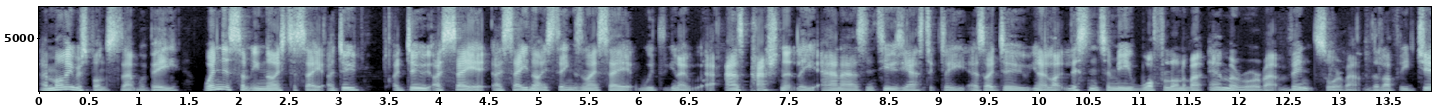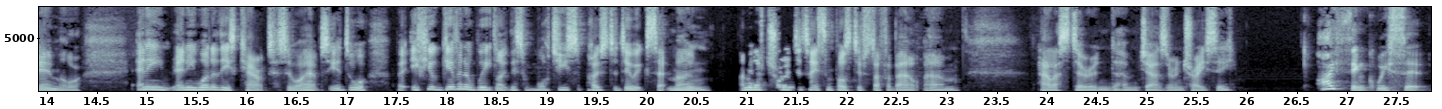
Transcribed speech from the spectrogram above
and my response to that would be when there's something nice to say, I do, I do, I say it, I say nice things, and I say it with you know as passionately and as enthusiastically as I do, you know, like listen to me waffle on about Emma or about Vince or about the lovely Jim or any any one of these characters who I absolutely adore. But if you're given a week like this, what are you supposed to do except moan? I mean, I've tried to say some positive stuff about um, Alistair and um, Jazzer and Tracy. I think we sit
